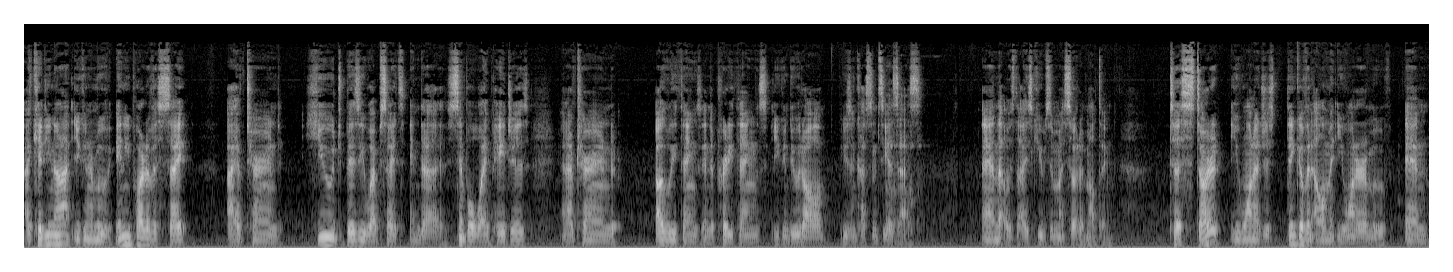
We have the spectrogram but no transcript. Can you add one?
I kid you not, you can remove any part of a site. I have turned huge busy websites into simple white pages and I've turned ugly things into pretty things. You can do it all using custom CSS. And that was the ice cubes in my soda melting. To start, you want to just think of an element you want to remove. And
